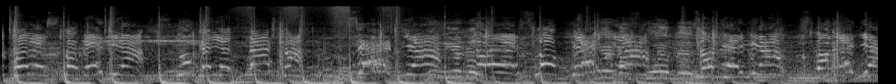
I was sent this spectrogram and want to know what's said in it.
To je Slovenija, tukaj je naša zemlja, to je Slovenija, Slovenija, Slovenija.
